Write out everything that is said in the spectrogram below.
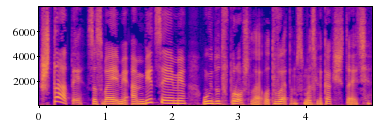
Штаты со своими амбициями уйдут в прошлое? Вот в этом смысле, как считаете?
